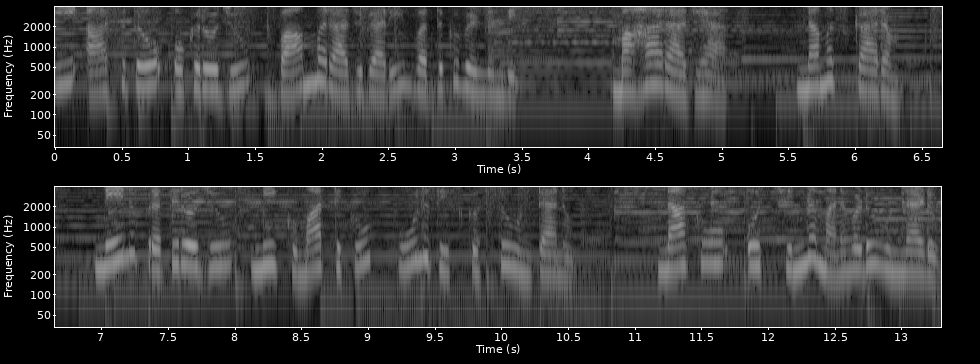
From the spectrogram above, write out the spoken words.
ఈ ఆశతో ఒకరోజు బామ్మ రాజుగారి వద్దకు వెళ్ళింది. మహారాజా నమస్కారం. నేను ప్రతిరోజు మీ కుమార్తెకు పూలు తీసుకొస్తూ ఉంటాను. నాకు ఓ చిన్న మనవడు ఉన్నాడు.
